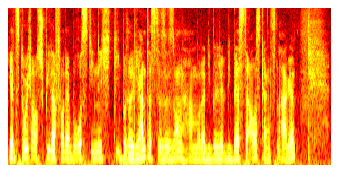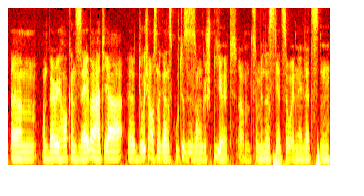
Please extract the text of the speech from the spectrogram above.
jetzt durchaus Spieler vor der Brust, die nicht die brillanteste Saison haben oder die, die beste Ausgangslage. Ähm, und Barry Hawkins selber hat ja äh, durchaus eine ganz gute Saison gespielt. Ähm, zumindest jetzt so in den letzten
